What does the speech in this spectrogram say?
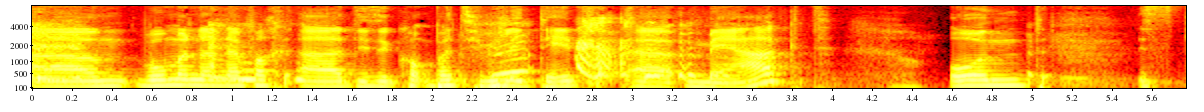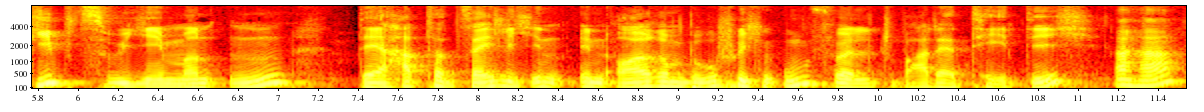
ähm, wo man dann einfach äh, diese Kompatibilität äh, merkt und es gibt so jemanden, der hat tatsächlich in, in eurem beruflichen Umfeld, war der tätig Aha.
